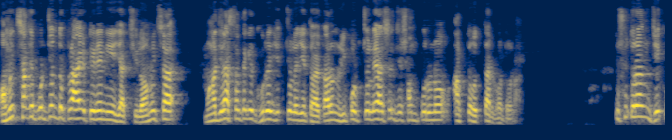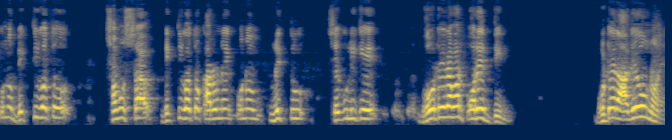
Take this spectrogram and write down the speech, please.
অমিত শাহকে পর্যন্ত প্রায় টেনে নিয়ে যাচ্ছিল। অমিত শাহ মাঝ রাস্তা থেকে ঘুরে চলে যেতে হয়। কারণ রিপোর্ট চলে আসে যে, সম্পূর্ণ আত্মহত্যার ঘটনা। তো সুতরাং যে কোনো ব্যক্তিগত সমস্যা, ব্যক্তিগত কারণে কোনো মৃত্যু, সেগুলিকে ভোটের আবার পরের দিন, ভোটের আগেও নয়,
